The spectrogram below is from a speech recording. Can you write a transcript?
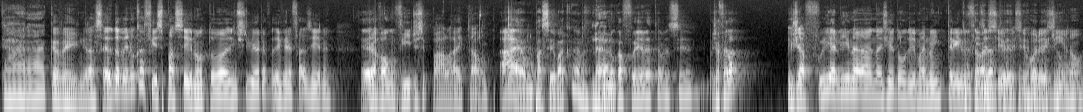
Caraca, velho, engraçado. Eu também nunca fiz esse passeio, não. Tô, a gente deveria, deveria fazer, né? É. Gravar um vídeo, se pá lá e tal. Ah, é um passeio bacana. É. Eu nunca fui até você. Já foi lá? Eu já fui ali na, na Redondê, mas não entrei, não Eu fiz esse, entrei, esse rolezinho, não.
